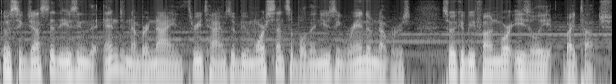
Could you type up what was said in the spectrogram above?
It was suggested that using the end number 9 three times would be more sensible than using random numbers, so it could be found more easily by touch.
